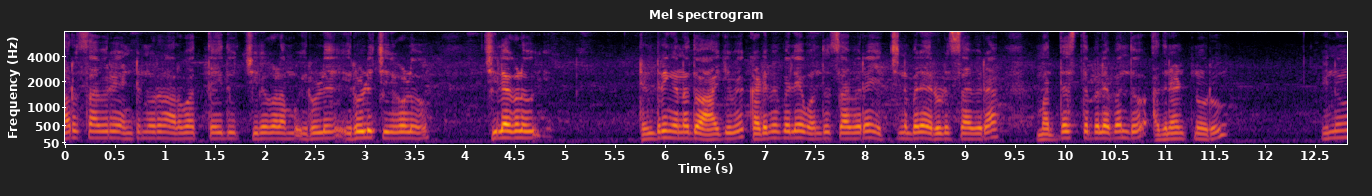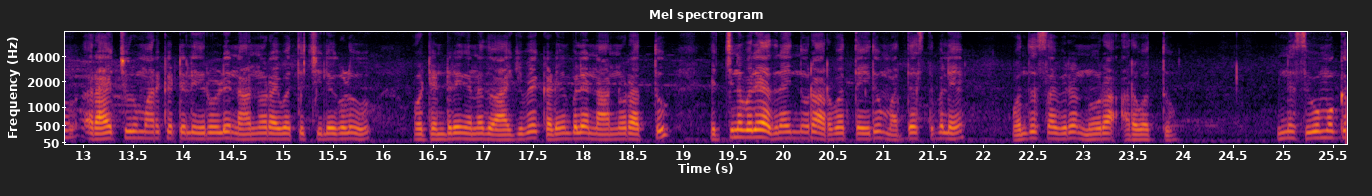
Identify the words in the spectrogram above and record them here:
ಆರು ಸಾವಿರ ಎಂಟುನೂರ ನಲವತ್ತೈದು ಚೀಲಗಳ ಈರುಳ್ಳಿ ಈರುಳ್ಳಿ ಚೀಲಗಳು ಚೀಲಗಳು ಟೆಂಡರಿಂಗ್ ಅನ್ನೋದು ಆಗಿವೆ. ಕಡಿಮೆ ಬೆಲೆ ಒಂದು ಸಾವಿರ, ಹೆಚ್ಚಿನ ಬೆಲೆ ಎರಡು ಸಾವಿರ, ಮಧ್ಯಸ್ಥ ಬೆಲೆ ಬಂದು ಹದಿನೆಂಟುನೂರು. ಇನ್ನು ರಾಯಚೂರು ಮಾರ್ಕೆಟಲ್ಲಿ ಈರುಳ್ಳಿ ನಾನ್ನೂರ ಐವತ್ತು ಚೀಲಗಳು ಟೆಂಡರಿಂಗ್ ಅನ್ನೋದು ಆಗಿವೆ. ಕಡಿಮೆ ಬೆಲೆ ನಾನ್ನೂರ ಹತ್ತು ಹೆಚ್ಚಿನ ಬೆಲೆ ಹದಿನೈದು ನೂರ ಅರವತ್ತೈದು ಮಧ್ಯಸ್ಥ ಬೆಲೆ ಒಂದು ಸಾವಿರ ನೂರ ಅರವತ್ತು ಇನ್ನು ಶಿವಮೊಗ್ಗ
